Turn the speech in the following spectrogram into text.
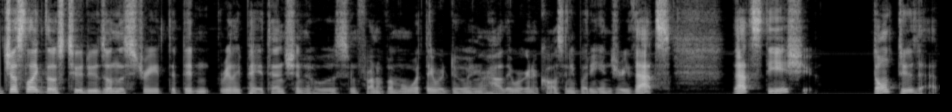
just like those two dudes on the street that didn't really pay attention who was in front of them and what they were doing or how they were going to cause anybody injury. That's that's the issue. Don't do that.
